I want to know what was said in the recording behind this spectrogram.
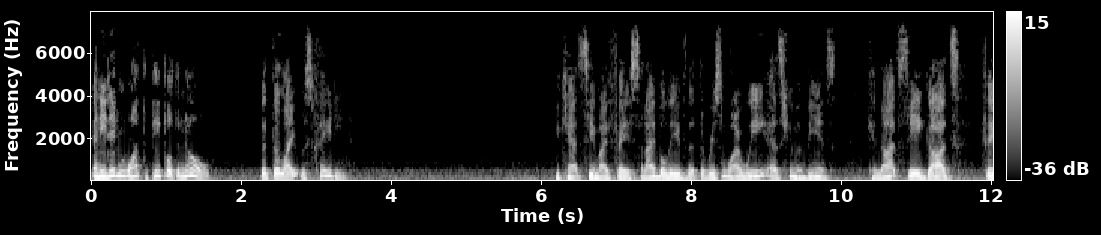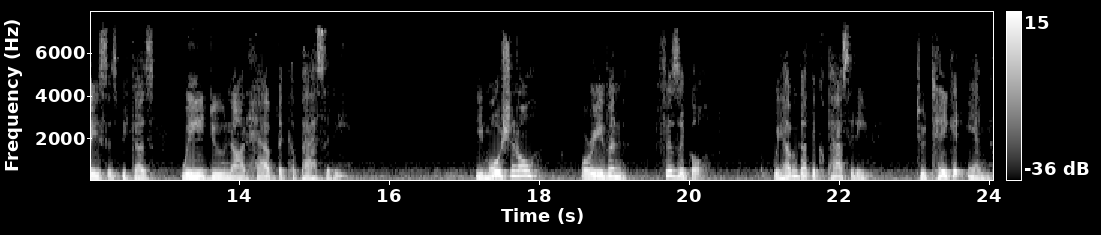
And he didn't want the people to know that the light was fading. You can't see my face. And I believe that the reason why we as human beings cannot see God's face is because we do not have the capacity, emotional or even physical. We haven't got the capacity to take it in.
